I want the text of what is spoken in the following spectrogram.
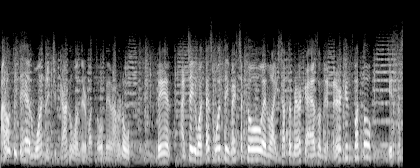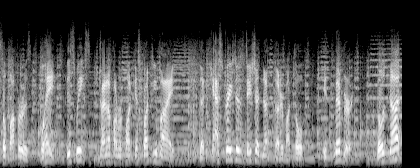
I don't think they had one the Chicano on there, but though, man, I don't know. Man, I tell you what, that's one thing Mexico and like South America has on the Americans, but though, it's the soap operas. Well, hey, this week's Dry Farmer podcast brought to you by the Castration Station Nut Cutter, Bato. It, remember, those nuts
